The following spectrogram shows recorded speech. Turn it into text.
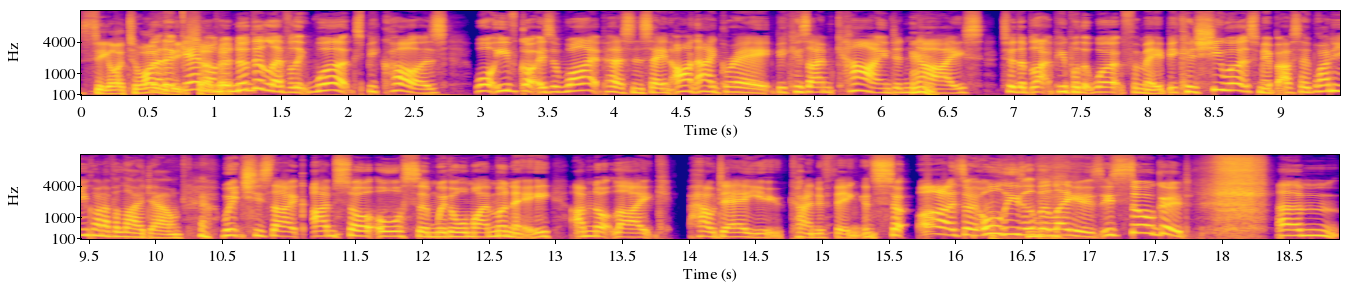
see eye to eye But with each again, on another level, it works because what you've got is a white person saying, Aren't I great? Because I'm kind and Hmm. nice to the black people that work for me. Because she works for me, but I've said, Why don't you go and have a lie down? Which is like, I'm so awesome with all my money. I'm not like, How dare you kind of thing. And so, oh, so all these other layers. It's so good. Um,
